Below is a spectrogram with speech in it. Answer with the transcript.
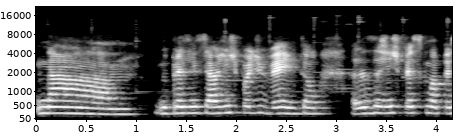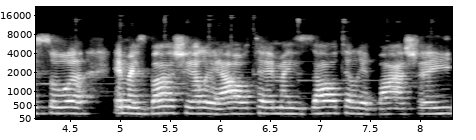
na no presencial a gente pode ver. Então às vezes a gente pensa que uma pessoa é mais baixa ela é alta é mais alta ela é baixa e,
